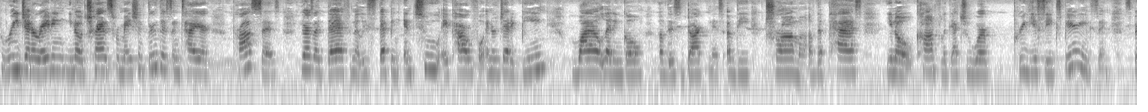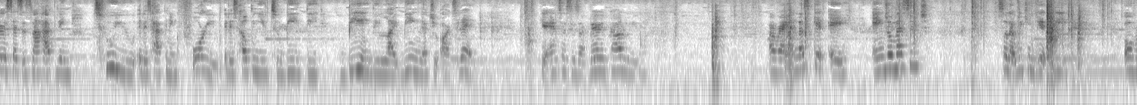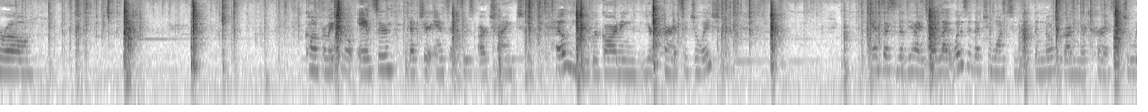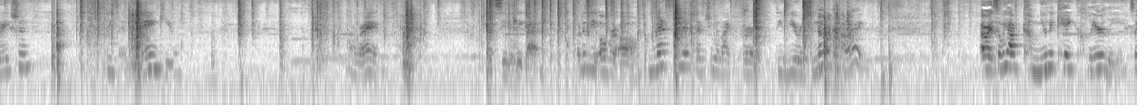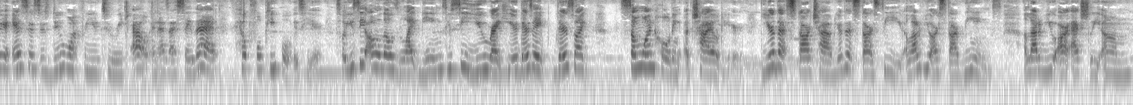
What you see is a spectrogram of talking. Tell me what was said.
regenerating, you know, transformation through this entire process, you guys are definitely stepping into a powerful, energetic being while letting go of this darkness, of the trauma, of the past, you know, conflict that you were previously experiencing. Spirit says it's not happening to you, it is happening for you. It is helping you to be the being, the light being that you are today. Your ancestors are very proud of you. All right, let's get a angel message so that we can get the overall confirmational answer that your ancestors are trying to tell you regarding your current situation. Ancestors of the highest light, what is it that you want to let them know regarding their current situation? Please and thank you. All right. Let's see what we got. What is the overall message that you would like for the viewers to know? All right. All right, so we have communicate clearly. So your ancestors do want for you to reach out. And as I say that, helpful people is here. So you see all those light beings, you see you right here. There's a there's like someone holding a child here. You're that star child. You're that star seed. A lot of you are star beings. A lot of you are actually um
